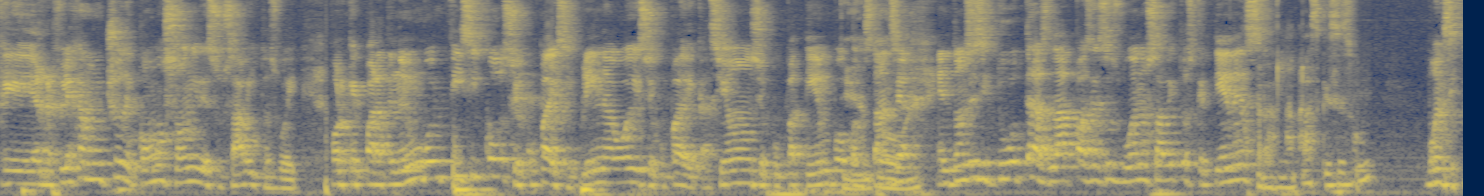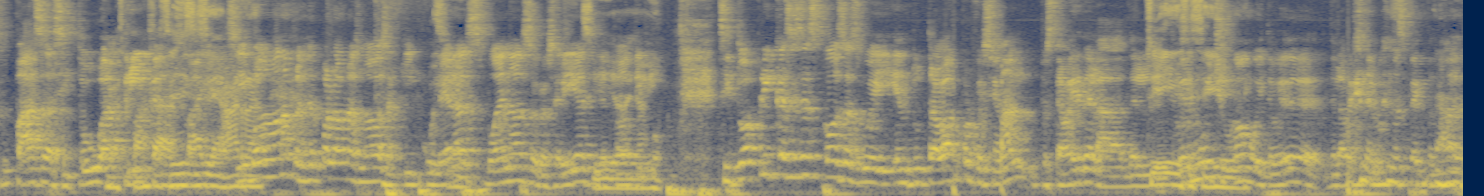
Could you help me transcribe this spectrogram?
que refleja mucho de cómo son y de sus hábitos, güey. Porque para tener un buen físico se ocupa disciplina, güey, se ocupa dedicación, se ocupa tiempo, Tiempo, constancia. Entonces, si tú traslapas esos buenos hábitos que tienes, Tras la paz, ¿qué es eso, güey? bueno, si tú pasas, si tú Las aplicas, pasas, sí, vaya. sí, Sí, bueno, van a aprender palabras nuevas aquí, culeras, buenas, groserías y de todo ay, tipo. Si tú aplicas esas cosas, güey, en tu trabajo profesional, pues te va a ir de la. Del, Sí, muy chingón, güey. Te va a ir de, de la en el buen aspecto. ¿no? Ajá.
